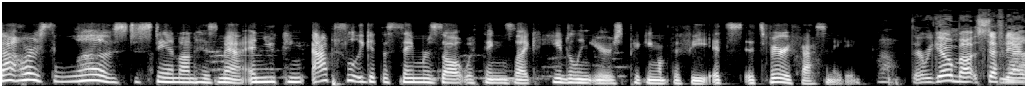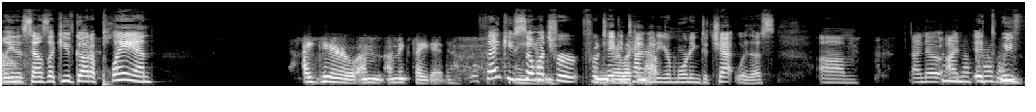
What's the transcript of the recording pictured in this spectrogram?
that horse loves to stand on his mat. And you can absolutely get the same result with things like handling ears, picking up the feet. It's it's very fascinating. Well, there we go, Mo- Stephanie Wow. Eileen. It sounds like you've got a plan. I do. I'm I'm excited. Well, thank you so much for for taking time out up. of your morning to chat with us. Um, I know Oh, I no it, we've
